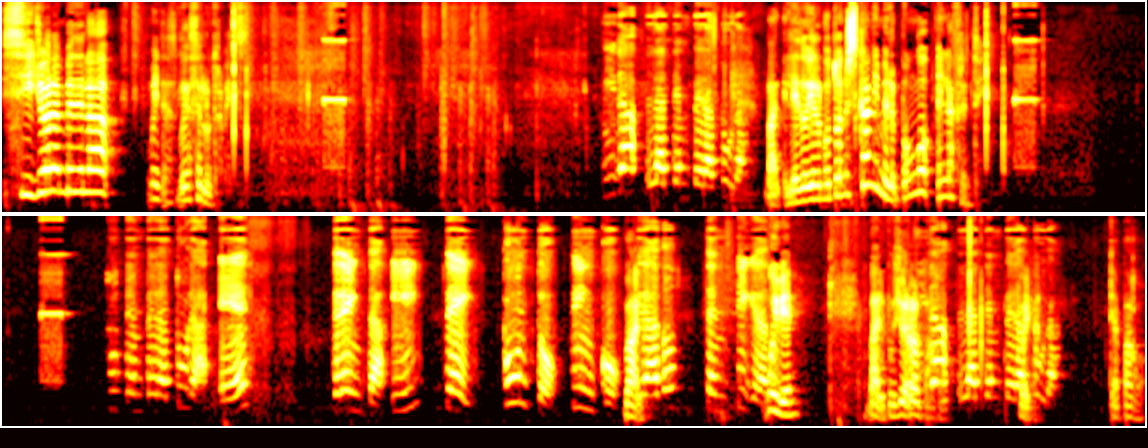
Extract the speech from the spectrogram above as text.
Si yo ahora en vez de la... Mira, voy a hacerlo otra vez. Mira la temperatura. Vale, le doy al botón scan y me lo pongo en la frente. Tu temperatura es 36.5 Vale. grados centígrados. Muy bien. Vale, pues yo ahora lo apago. la temperatura. Fuera. Te apago.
